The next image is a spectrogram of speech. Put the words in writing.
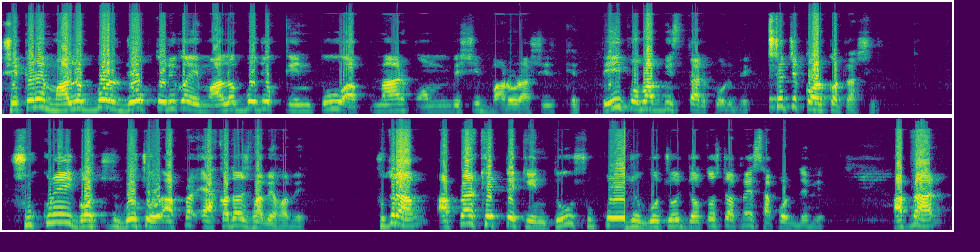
সেখানে মালব্য যোগ তৈরি করে মালব্য যোগ কিন্তু আপনার কম বেশি বারো রাশির ক্ষেত্রেই প্রভাব বিস্তার করবে। হচ্ছে কর্কট রাশি। শুক্রের গোচ- গোচর আপনার একাদশ ভাবে হবে। সুতরাং আপনার ক্ষেত্রে কিন্তু শুক্র গোচর যথেষ্ট আপনাকে সাপোর্ট দেবে। আপনার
